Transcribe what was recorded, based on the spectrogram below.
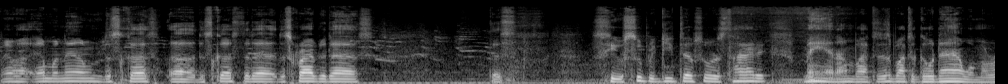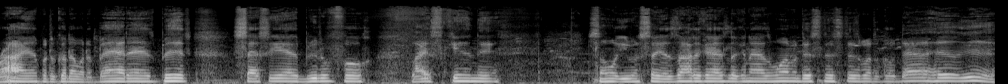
remember how Eminem discussed uh, discussed it as described it as this he was super geeked up, super excited. Man, I'm about to this about to go down with Mariah, about to go down with a badass bitch, sassy ass, beautiful, light skinned. Some would even say exotic ass looking ass woman. This, this, this about to go down. Hell yeah,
